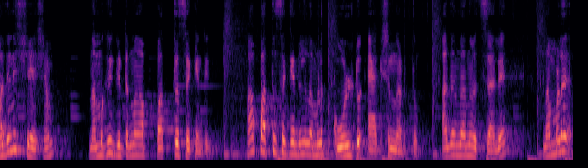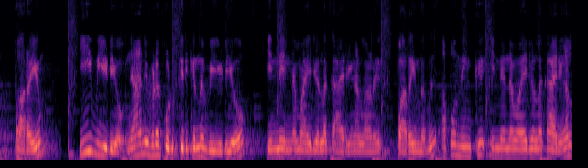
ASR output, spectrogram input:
അതിനുശേഷം നമുക്ക് കിട്ടുന്ന ആ പത്ത് സെക്കൻഡ് ആ പത്ത് സെക്കൻഡിൽ നമ്മൾ കോൾ ടു ആക്ഷൻ നടത്തും. അതെന്താണെന്ന് വെച്ചാൽ നമ്മൾ പറയും ഈ വീഡിയോ ഞാൻ ഇവിടെ കൊടുത്തിരിക്കുന്ന വീഡിയോ ഇന്ന ഇന്ന മാതിരിയുള്ള കാര്യങ്ങളാണ് പറയുന്നത്. അപ്പോൾ നിങ്ങൾക്ക് ഇന്ന ഇന്ന മാതിരിയുള്ള കാര്യങ്ങൾ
